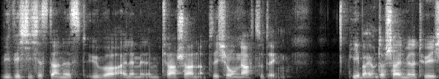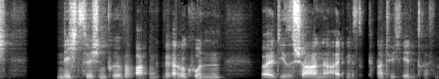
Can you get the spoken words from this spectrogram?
wie wichtig es dann ist, über eine Elementarschadenabsicherung nachzudenken. Hierbei unterscheiden wir natürlich nicht zwischen privaten und Gewerbekunden, weil dieses Schadenereignis kann natürlich jeden treffen.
